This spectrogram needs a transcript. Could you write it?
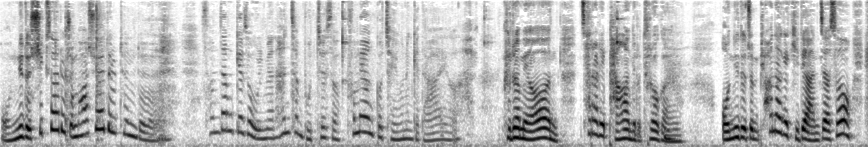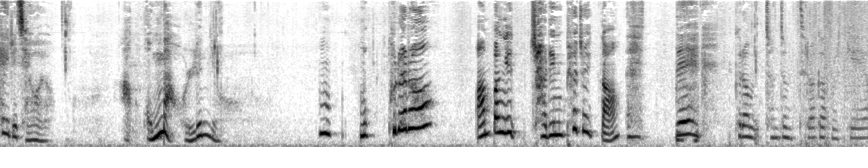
언니도 식사를 좀 하셔야 될 텐데. 선장께서 울면 한참 보채서 품에 안고 재우는 게 나아요. 그러면 차라리 방 안으로 들어가요. 음. 언니도 좀 편하게 기대 앉아서 헤일이 재워요. 아, 엄마 얼른요. 음, 뭐 그래라. 안방에 자리는 펴져 있다. 네, 그럼 전 좀 들어가 볼게요.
